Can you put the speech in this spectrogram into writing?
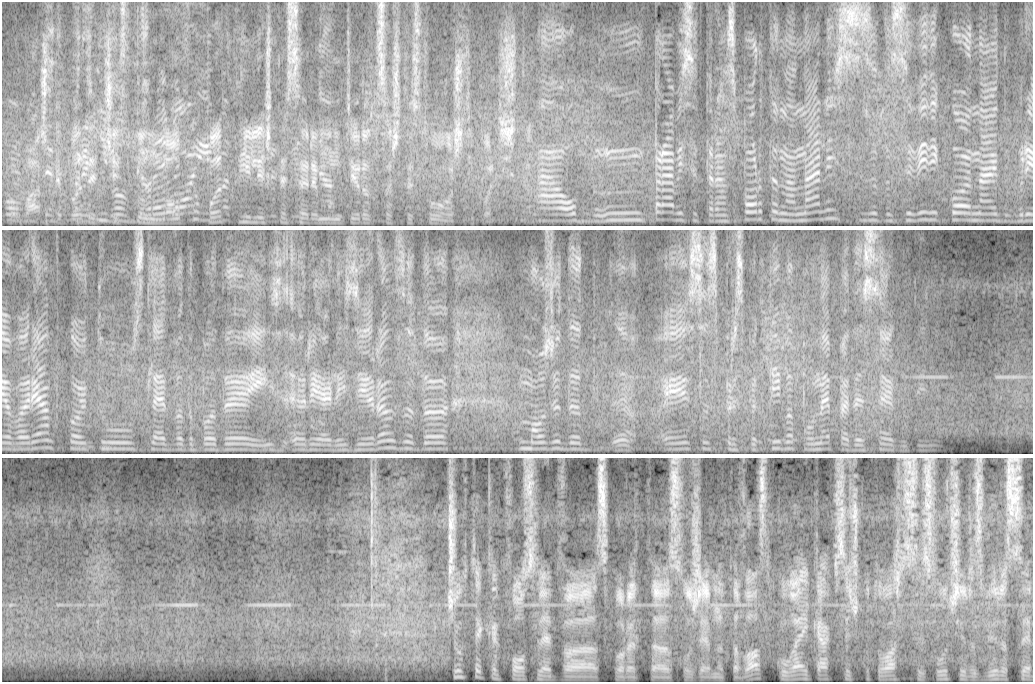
Това ще бъде чисто нов път или ще се ремонтират съществуващи пътища? А, об, прави се транспортен анализ, за да се види кой е най-добрият вариант, който следва да бъде реализиран, за да може да е с перспектива поне 50 години. Чухте какво следва според служебната власт. Кога и как всичко това ще се случи, разбира се,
